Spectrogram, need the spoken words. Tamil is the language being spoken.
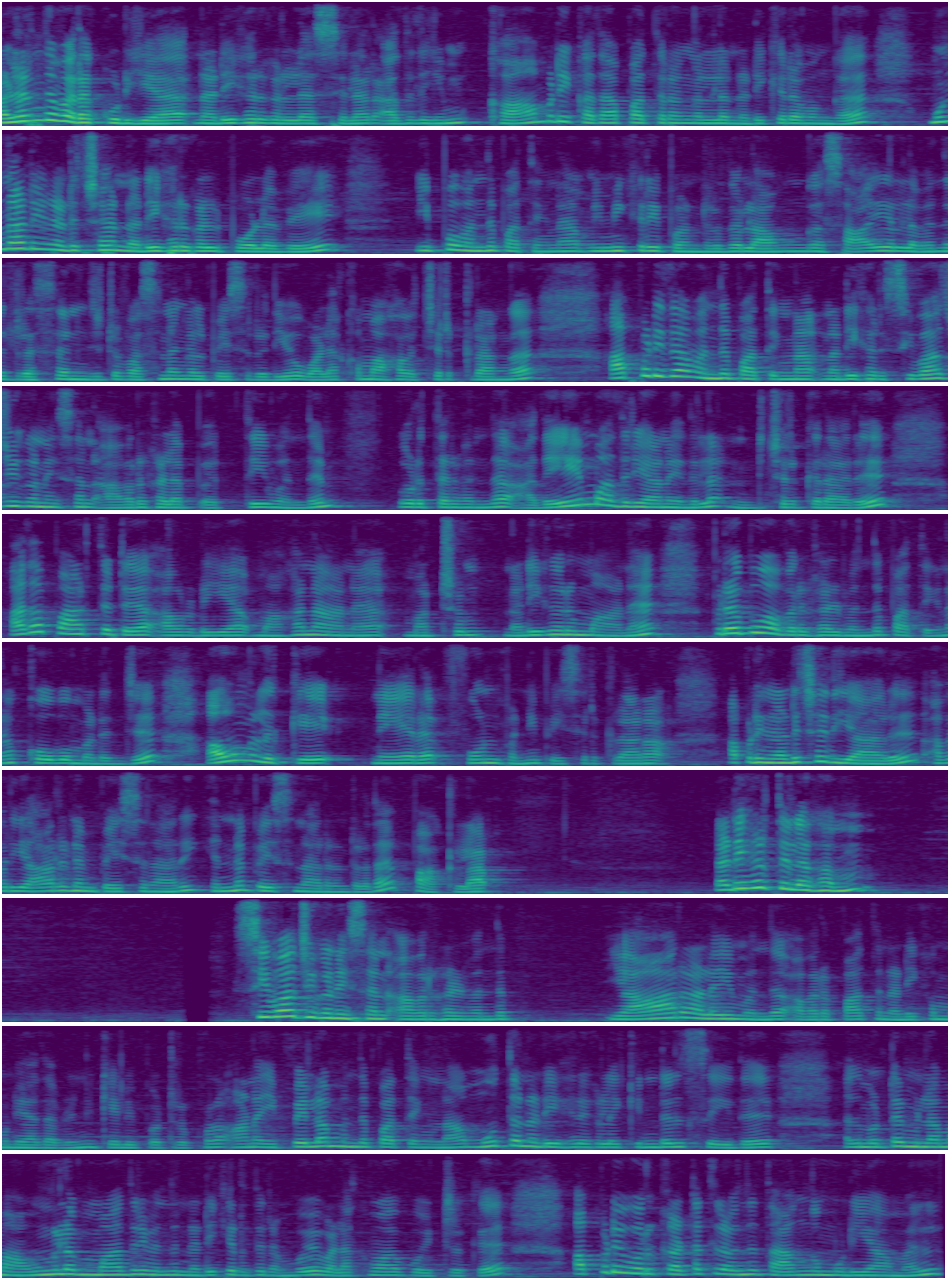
வளர்ந்து வரக்கூடிய நடிகர்களில் சிலர் அதுலேயும் காமெடி கதாபாத்திரங்களில் நடிக்கிறவங்க முன்னாடி நடித்த நடிகர்கள் போலவே இப்போ வந்து பார்த்திங்கன்னா மிமிக்ரி பண்ணுறதோ இல்லை அவங்க சாயலில் வந்து ட்ரெஸ் அணிஞ்சிட்டு வசனங்கள் பேசுகிறதையோ வழக்கமாக வச்சுருக்கிறாங்க. அப்படி தான் வந்து பார்த்திங்கன்னா நடிகர் சிவாஜி கணேசன் அவர்களை பற்றி வந்து ஒருத்தர் வந்து அதே மாதிரியான இதில் நடிச்சிருக்கிறாரு. அதை பார்த்துட்டு அவருடைய மகனான மற்றும் நடிகருமான பிரபு அவர்கள் வந்து பார்த்திங்கன்னா கோபமடைஞ்சு அவங்களுக்கே நேராக ஃபோன் பண்ணி பேசியிருக்கிறாராம் அப்படி நடித்தது யார்? அவர் யாரிடம் பேசினார்? என்ன பேசினாருன்றதை பார்க்கலாம். நடிகர் திலகம் சிவாஜி கணேசன் அவர்கள் வந்து யாராலையும் வந்து அவரை பார்த்து நடிக்க முடியாது அப்படின்னு கேள்விப்பட்டிருக்கிறோம். ஆனால் இப்போல்லாம் வந்து பார்த்திங்கன்னா மூத்த நடிகர்களை கிண்டல் செய்து அது மட்டும் இல்லாமல் அவங்கள மாதிரி வந்து நடிக்கிறது ரொம்பவே வழக்கமாக போயிட்டுருக்கு. அப்படி ஒரு கட்டத்தில் வந்து தாங்க முடியாமல்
